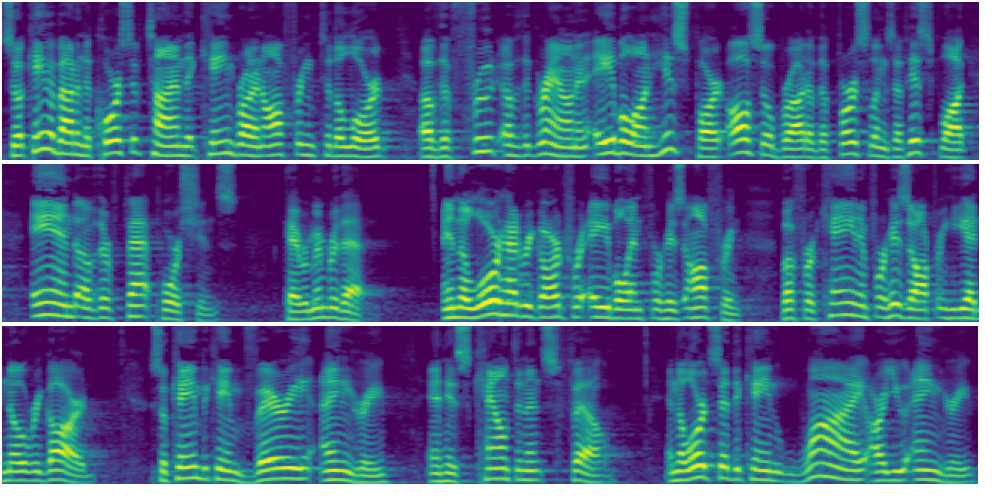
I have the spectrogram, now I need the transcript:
So it came about in the course of time that Cain brought an offering to the Lord of the fruit of the ground, and Abel on his part also brought of the firstlings of his flock and of their fat portions. Okay, remember that. And the Lord had regard for Abel and for his offering, but for Cain and for his offering he had no regard. So Cain became very angry, and his countenance fell. And the Lord said to Cain, Why are you angry?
